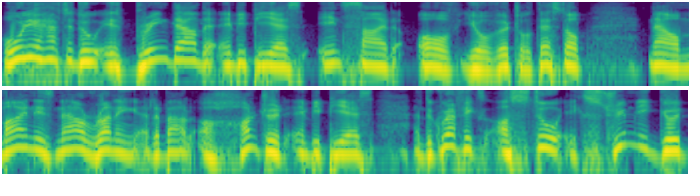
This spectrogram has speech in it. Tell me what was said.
All you have to do is bring down the Mbps inside of your virtual desktop. Now mine is now running at about 100 Mbps and the graphics are still extremely good.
